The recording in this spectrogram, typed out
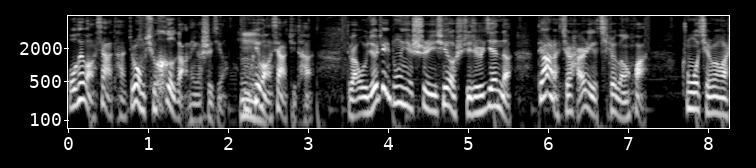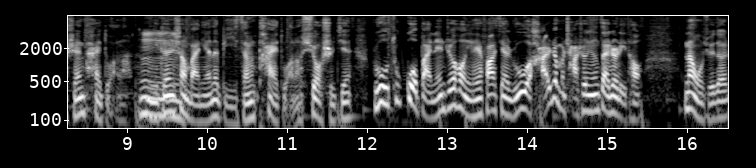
我可以往下探，就是我们去鹤岗那个事情，我们可以往下去探，对吧？我觉得这个东西是需要时时间的。第二呢，其实还是一个汽车文化，中国汽车文化时间太短了，你跟上百年的比，咱们太短了，需要时间。如果过百年之后，你会发现，如果还这么差车型在这里头。那我觉得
